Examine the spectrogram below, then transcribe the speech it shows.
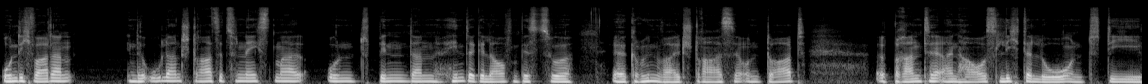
Und ich war dann in der Ulandstraße zunächst mal und bin dann hintergelaufen bis zur äh, Grünwaldstraße und dort brannte ein Haus lichterloh und die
